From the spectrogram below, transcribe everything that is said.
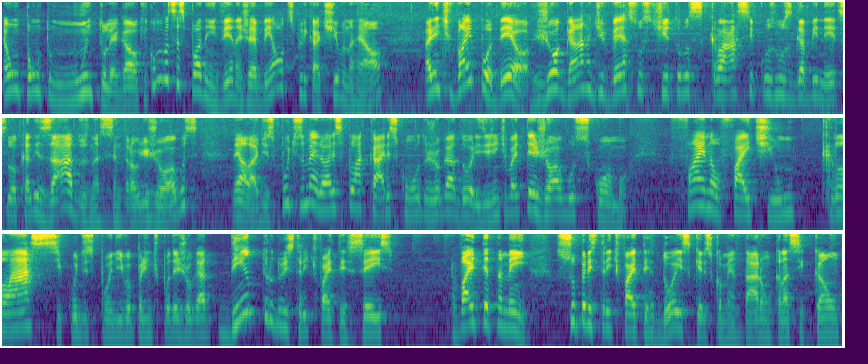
é um ponto muito legal, que como vocês podem ver, né, já é bem autoexplicativo na real, a gente vai poder ó, jogar diversos títulos clássicos nos gabinetes localizados nessa central de jogos. Né, lá, dispute os melhores placares com outros jogadores. E a gente vai ter jogos como Final Fight 1 clássico disponível para a gente poder jogar dentro do Street Fighter 6. Vai ter também Super Street Fighter 2 que eles comentaram, um classicão.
